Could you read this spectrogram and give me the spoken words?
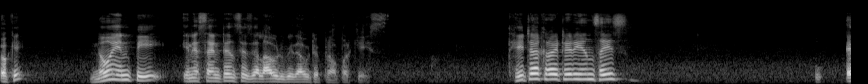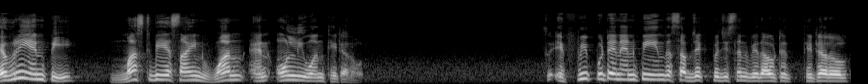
Okay? No NP in a sentence is allowed without a proper case. Theta criterion says every NP must be assigned one and only one theta role. So, if we put an NP in the subject position without a theta role,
